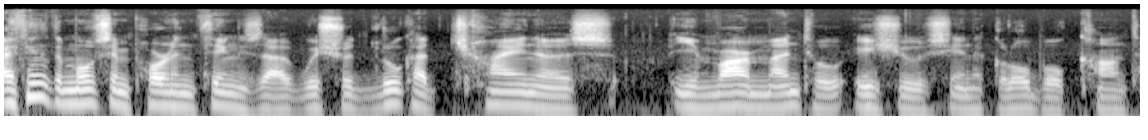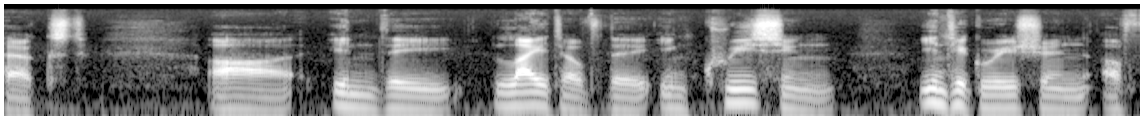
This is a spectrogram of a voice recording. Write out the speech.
I think the most important thing is that we should look at China's environmental issues in a global context uh, in the light of the increasing integration of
